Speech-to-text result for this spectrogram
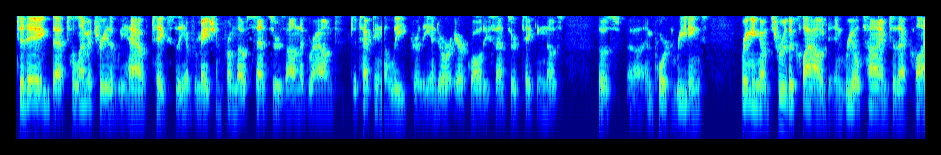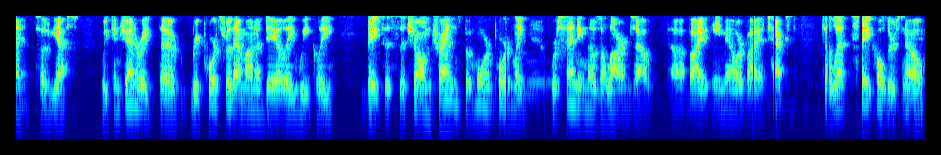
Today, that telemetry that we have takes the information from those sensors on the ground detecting the leak, or the indoor air quality sensor taking those those uh, important readings, bringing them through the cloud in real time to that client. So yes, we can generate the reports for them on a daily, weekly basis that show them trends, but more importantly, we're sending those alarms out uh, via email or via text to let stakeholders know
